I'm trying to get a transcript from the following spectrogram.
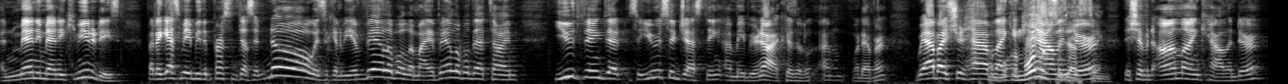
and many many communities. But I guess maybe the person doesn't know. Is it going to be available? Am I available that time? You think that? So you're suggesting, uh, maybe you're not, because I don't. Whatever. Rabbis should have like I'm, a I'm calendar. They should have an online calendar,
